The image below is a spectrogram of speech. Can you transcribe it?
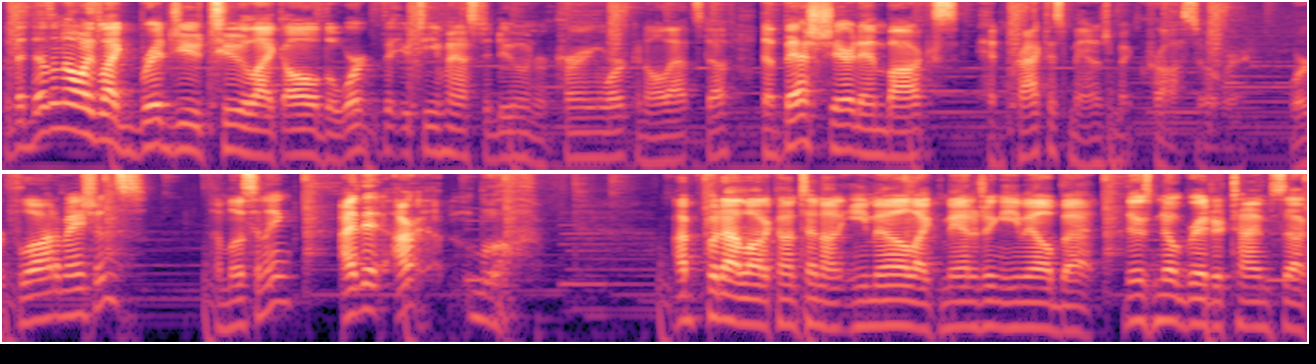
but that doesn't always like bridge you to like all the work that your team has to do and recurring work and all that stuff. The best shared inbox and practice management crossover. Workflow automations? I'm listening. I did. I've put out a lot of content on email, like managing email, but there's no greater time suck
